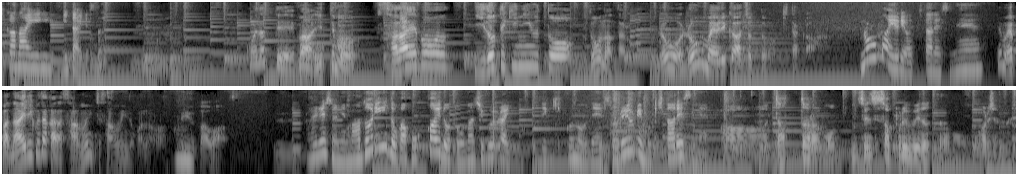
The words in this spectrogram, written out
効かないみたいですね。これだって、まあ言っても、サラエボ、緯度的に言うと、どうなんだろう？ロー、ローマよりかはちょっと北か。ローマよりは北ですね。でもやっぱ内陸だから寒いっちゃ寒いのかな、冬場は。うん。あれですよね、マドリードが北海道と同じぐらいって聞くので、それよりも北ですね。ああ、だったらもう、全然札幌上だったらもう、あれじゃない？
